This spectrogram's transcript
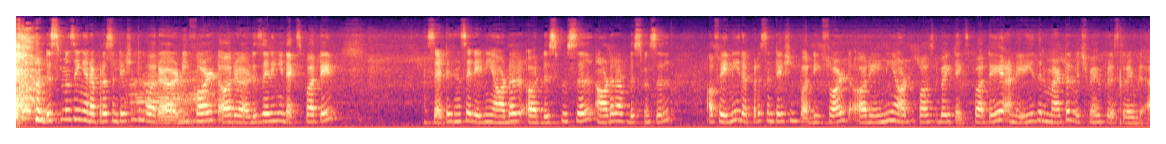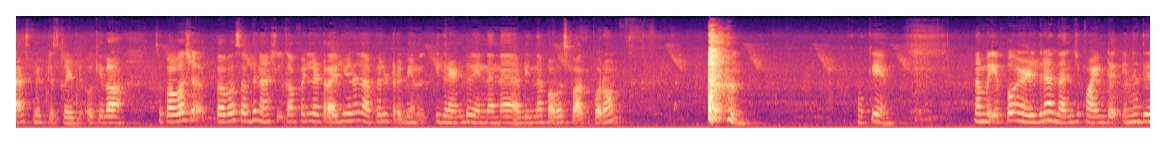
dismissing a representation for default or designing it ex parte setting aside any order or dismissal order of dismissal of any representation for default or any order passed by it ex parte and any other matter which may be prescribed as may be prescribed okay வா so powers powers of the national கம்பெனியில் ட்ரைபியூனல் அப்பெல் ட்ரிபியூனல் இது ரெண்டும் என்னென்ன அப்படின்னு தான் பவர்ஸ் பார்க்க போகிறோம் ஓகே நம்ம எப்போ எழுதுகிற அந்த அஞ்சு பாயிண்ட்டு என்னது?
